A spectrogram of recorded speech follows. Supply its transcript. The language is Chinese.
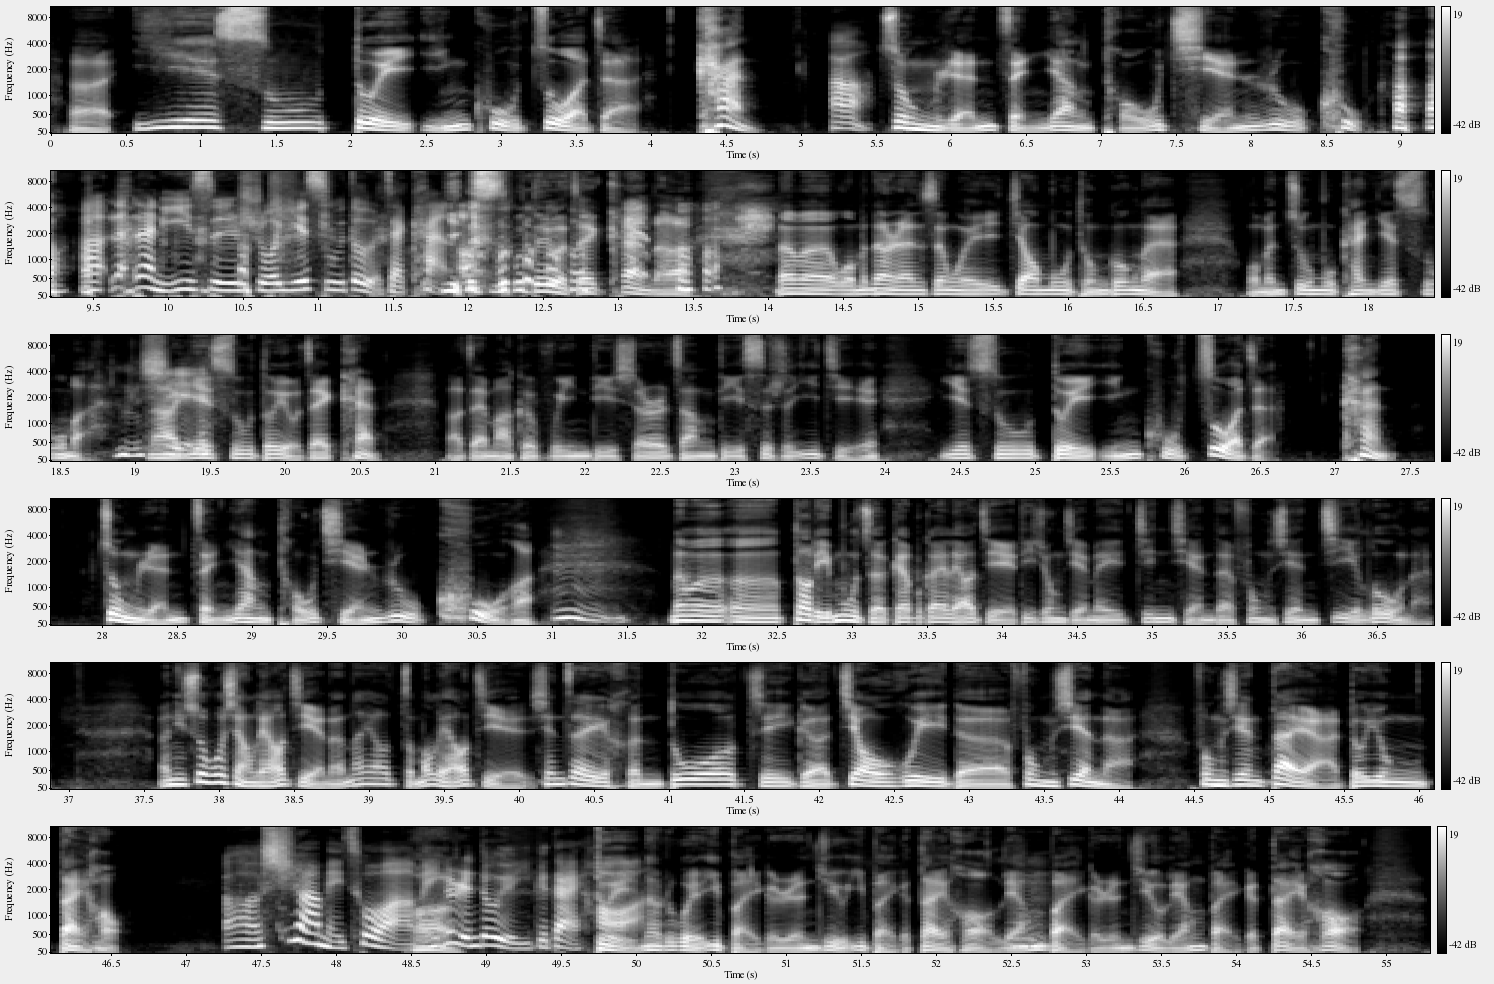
呃，耶稣对银库坐着看。啊！众人怎样投钱入库？啊，那那你意思是说，耶稣都有在看？耶稣都有在看啊。那么我们当然身为教牧同工呢，我们注目看耶稣嘛。那耶稣都有在看啊。在马可福音第十二章第四十一节，耶稣对银库坐着看众人怎样投钱入库哈。嗯。那么，呃，到底牧者该不该了解弟兄姐妹金钱的奉献记录呢？呃，你说我想了解呢，那要怎么了解？现在很多这个教会的奉献呢，奉献袋啊，都用代号啊，是啊，没错啊，每个人都有一个代号。对，那如果有一百个人，就有一百个代号；两百个人，就有两百个代号。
